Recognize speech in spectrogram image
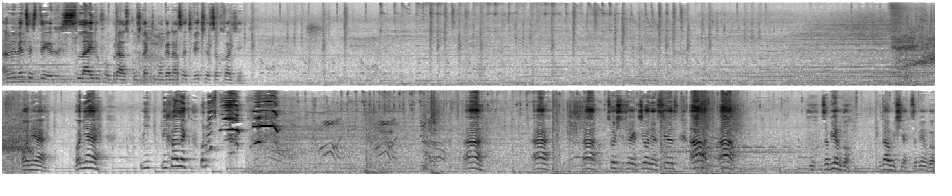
Ale mniej więcej z tych slajdów obrazków, że tak to mogę nazwać, wiecie o co chodzi. O nie! O nie! Mi Michalek! On nas A! A! A! Co się dzieje? Gdzie on jest? Gdzie jest? A! A! Zabiłem go! Udało mi się, zabiłem go.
